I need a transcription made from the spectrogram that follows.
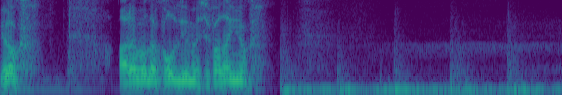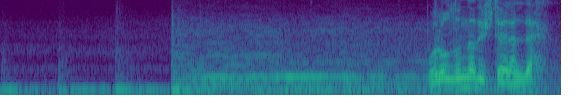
Yok. Arabada kol düğmesi falan yok. Vurulduğunda düştü herhalde.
